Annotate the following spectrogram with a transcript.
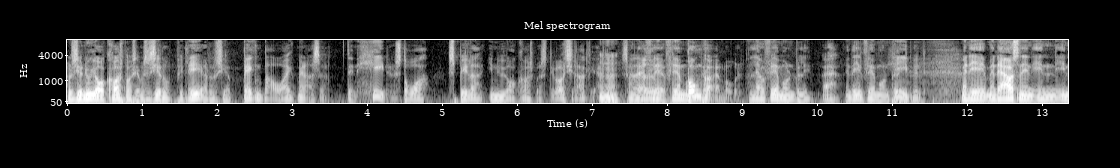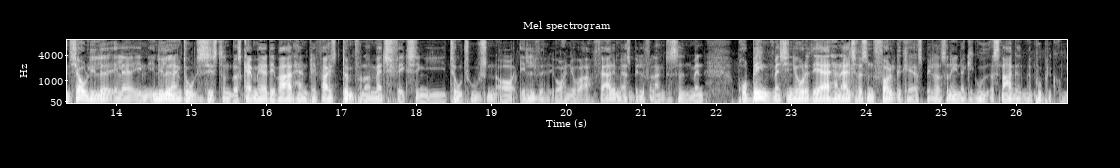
når du siger New York Cosmos, jamen, så siger du Pelé, og du siger Beckenbauer, ikke? men altså, den helt store spiller i New York Cosmos, det var Tinaglia, Mm. mm. som Han lavede flere, flere mål. bunker af mål. Han lavede flere mål end Pelé. Ja, En del flere mål end Pelé. helt vildt. Men, det, men der er også en, en, en sjov lille, eller en, en lille anekdote til sidst, som der skal med, og det var, at han blev faktisk dømt for noget matchfixing i 2011, hvor han jo var færdig med at spille for lang tid siden. Men problemet med Signore, det er, at han altid var sådan en folkekær spiller, sådan en, der gik ud og snakkede med publikum.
